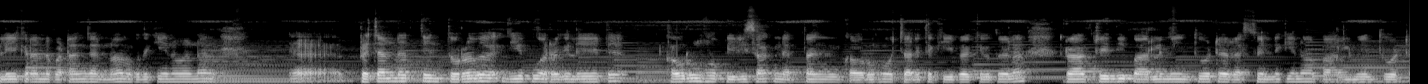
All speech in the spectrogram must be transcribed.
ප්ලේ කරන්න පටන් ගන්නවා. මොකද කියනවන්න ප්‍රචන්්ඩත්වෙන් තොරව ගියපු අරගලයට කවරුන් හෝ පිරිසක් නැත්තං කවරු හෝ චරිත කීපයක් එකතු වෙලා රාත්‍රයේදී පාර්ලිමේන්තුවට රැස්වෙන්න කියනවා. පාර්ලිමේන්තුවට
